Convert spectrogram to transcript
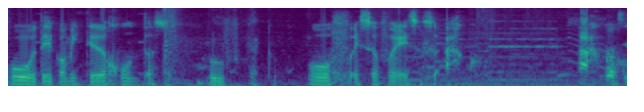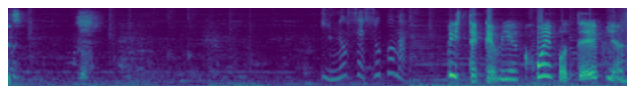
Uh, te comiste dos juntos. Uf, casco. Uf, eso fue, eso es asco. Asco es eso. Y no se supo más. Viste qué bien juego, Demian.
